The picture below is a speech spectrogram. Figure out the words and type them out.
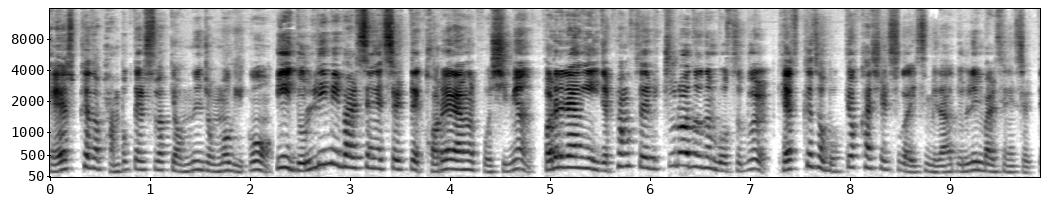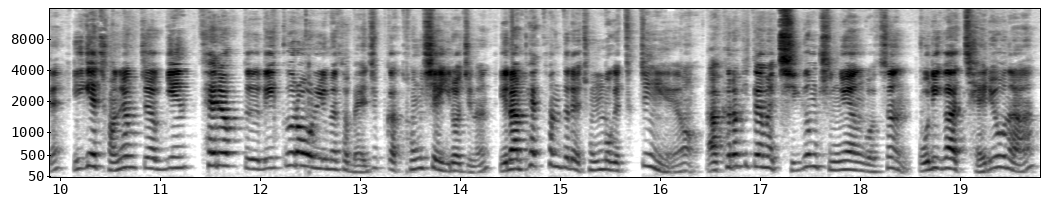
계속해서 반복될 수밖에 없는 종목이고 이 눌림이 발생했을 때 거래량을 보시면 거래량이 이제 평소 대비 줄어드는 모습을 계속해서 목격하실 수가 있습니다. 눌림 발생했을 때 이게 전형적인 세력들이 끌어올리면서 매집과 동시에 이루어지는 이런 패턴들의 종목의 특징이에요. 아 그렇기 때문에 지금 중요한 것은 우리가 재료나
